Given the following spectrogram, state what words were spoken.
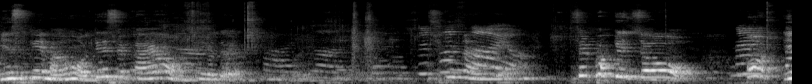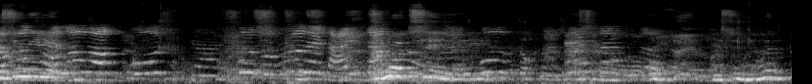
예수님의 마음은 어땠을까요, 친구들? 슬펐어요. 슬펐겠죠. 어, 예수님이 그 눈물에 나 그렇지. 맞아요. 어, 예수님은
